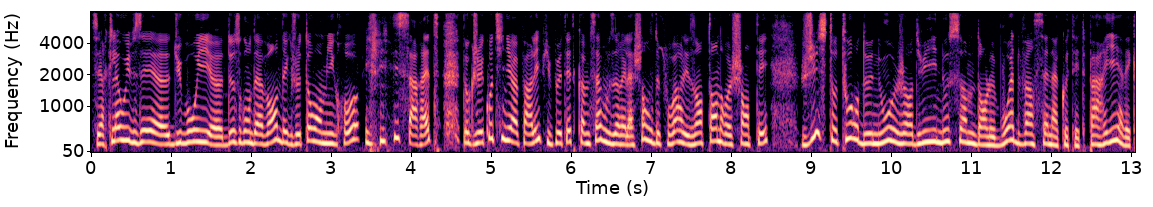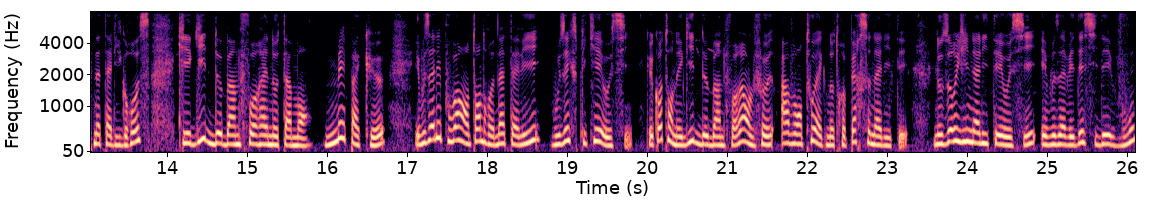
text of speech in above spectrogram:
C'est-à-dire que là où ils faisaient euh, du bruit euh, deux secondes avant, dès que je tombe en micro, ils s'arrêtent. Donc je vais continuer à parler, puis peut-être comme ça, vous aurez la chance de pouvoir les entendre chanter juste autour de nous. Aujourd'hui, nous sommes dans le bois de Vincennes à côté de Paris avec Nathalie Grosse, qui est guide de bain de forêt notamment, mais pas que. Et vous allez pouvoir entendre Nathalie vous expliquer aussi que quand on est guide de bain de forêt, on le fait avant tout avec notre personnalité nos originalités aussi, et vous avez décidé, vous,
